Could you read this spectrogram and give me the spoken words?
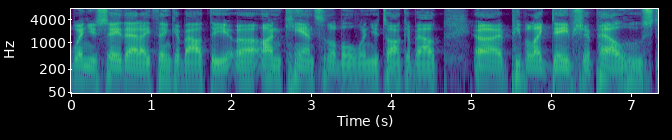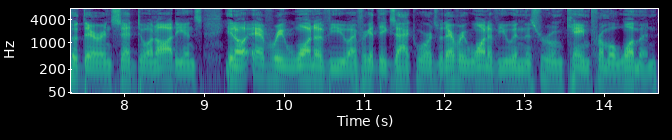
when you say that, I think about the uh, uncancelable. When you talk about uh, people like Dave Chappelle, who stood there and said to an audience, you know, every one of you, I forget the exact words, but every one of you in this room came from a woman.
